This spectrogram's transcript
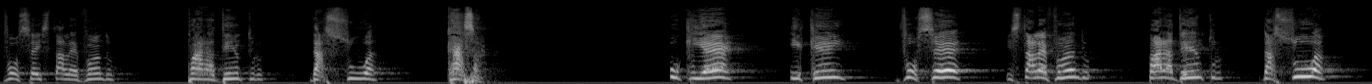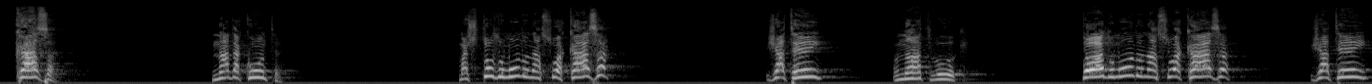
você está levando para dentro da sua casa? O que é e quem você está levando para dentro da sua casa. Nada contra. Mas todo mundo na sua casa já tem um notebook. Todo mundo na sua casa já tem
